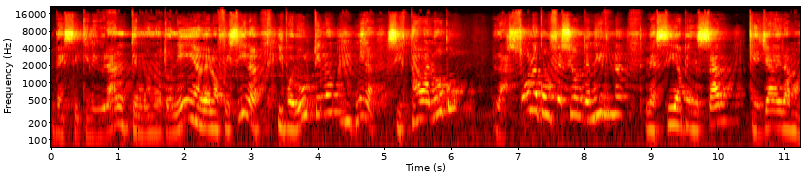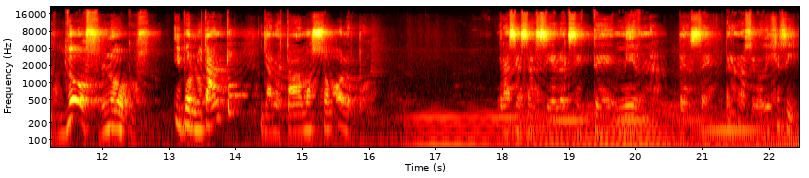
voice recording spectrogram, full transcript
desequilibrante monotonía de la oficina. Y por último, mira, si estaba loco, la sola confesión de Mirna me hacía pensar que ya éramos dos locos y por lo tanto ya no estábamos solos. Gracias al cielo existe Mirna, pensé, pero no se lo dije así,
